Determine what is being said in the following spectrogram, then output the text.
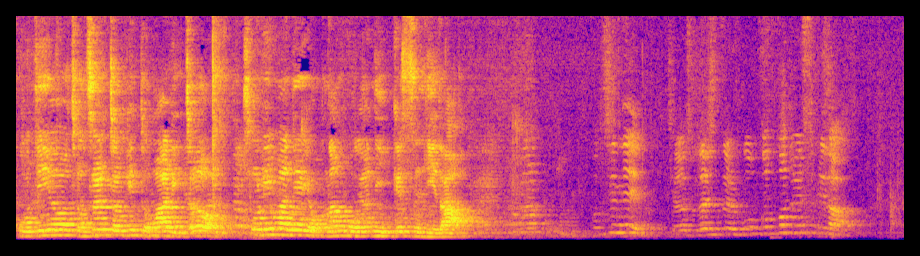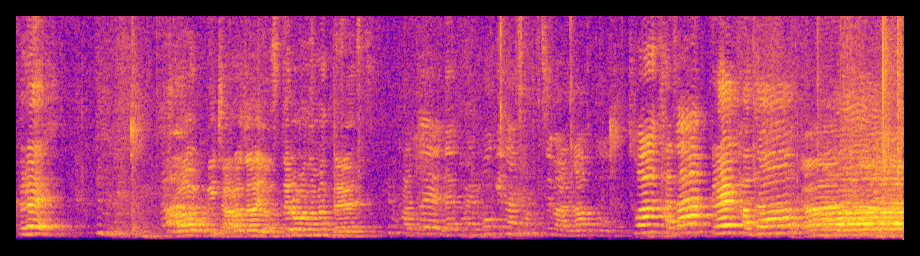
곧이어 전설적인 동아리죠. 소리만의 영남 공연이 있겠습니다. 코치님, 제가 저 자식들을 꼭 꺾어주겠습니다. 그래. 좋아 우리 잘하자 연습대로만 하면 돼 다들 내 발목이나 잡지 말라고. 좋아, 가자. 그래 가자.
